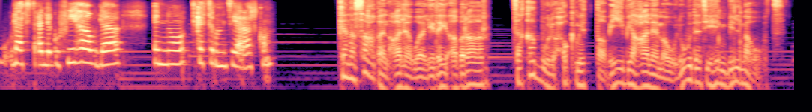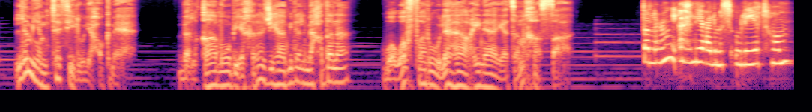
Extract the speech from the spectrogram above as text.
ولا تتعلقوا فيها ولا إنه تكثروا من زياراتكم. كان صعبا على والدي أبرار تقبل حكم الطبيب على مولودتهم بالموت. لم يمتثلوا لحكمه بل قاموا بإخراجها من المحضنة ووفروا لها عناية خاصة. طلعوني أهلي على مسؤوليتهم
